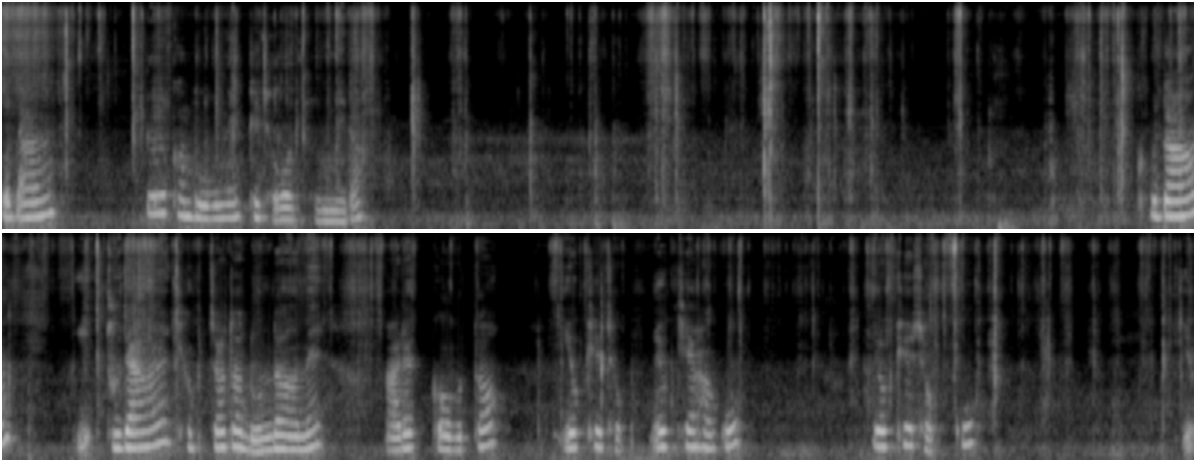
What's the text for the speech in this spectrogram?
그 다음 뾰족한 부분에 이렇게 접어줍니다. 그 다음 이두 장을 겹쳐서 놓은 다음에 아래 거부터 이렇게 접 이렇게 하고 이렇게 이-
